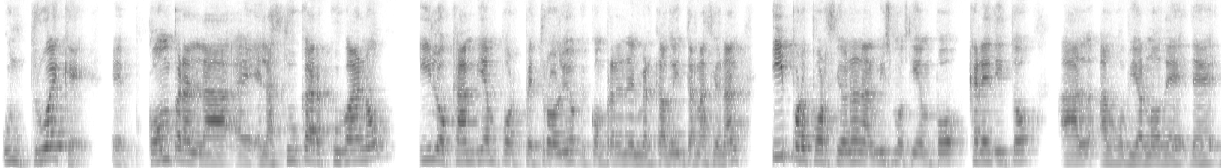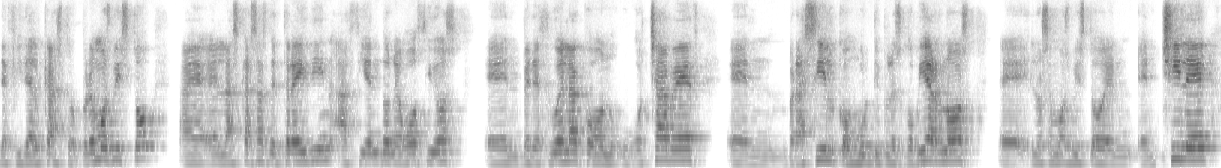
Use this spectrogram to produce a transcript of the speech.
un trueque. Eh, compran el azúcar cubano y lo cambian por petróleo que compran en el mercado internacional y proporcionan al mismo tiempo crédito al, gobierno de, de, Fidel Castro. Pero hemos visto en las casas de trading haciendo negocios en Venezuela con Hugo Chávez, en Brasil con múltiples gobiernos, eh, los hemos visto en, Chile,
